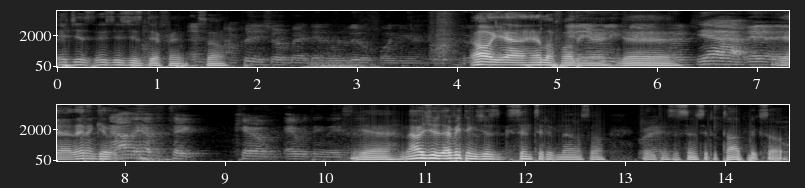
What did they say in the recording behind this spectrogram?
it just it's just, just different. And So. I'm pretty sure back then it was a little funnier. you know? Oh yeah, hella They didn't funnier. really care Yeah. Yeah. Yeah. They didn't give. Now they have to take care of everything they say. Yeah, now it's just everything's just sensitive now, so everything's a sensitive topic. So,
